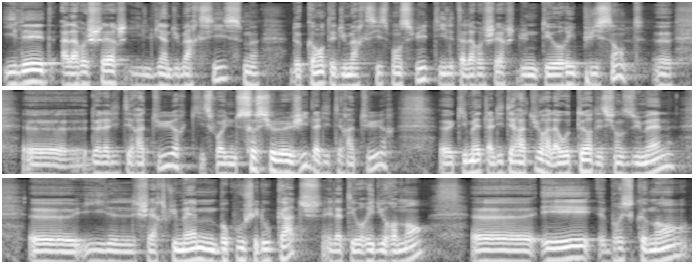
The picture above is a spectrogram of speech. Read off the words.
Il est à la recherche, il vient du marxisme, de Kant et du marxisme ensuite, il est à la recherche d'une théorie puissante euh, euh, de la littérature, qui soit une sociologie de la littérature, euh, qui mette la littérature à la hauteur des sciences humaines. il cherche lui-même beaucoup chez Lukács et la théorie du roman, et brusquement,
